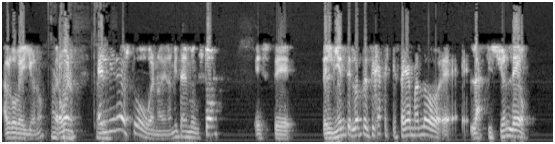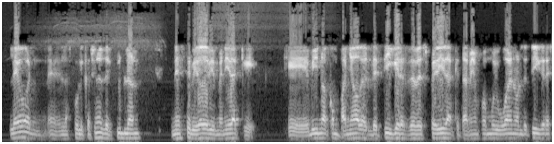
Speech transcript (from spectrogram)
algo bello, ¿no? Pero bueno, está el bien. video estuvo bueno, a mí también me gustó. Este, el Diente López, fíjate que está llamando eh, la afición Leo. Leo en, en las publicaciones del Club León, en este video de bienvenida que, que vino acompañado del de Tigres de despedida, que también fue muy bueno el de Tigres,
